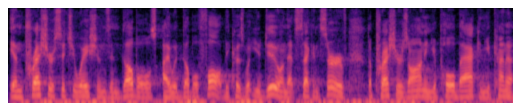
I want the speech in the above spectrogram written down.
in pressure situations in doubles, I would double fault because what you do on that second serve, the pressure's on and you pull back and you kind of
